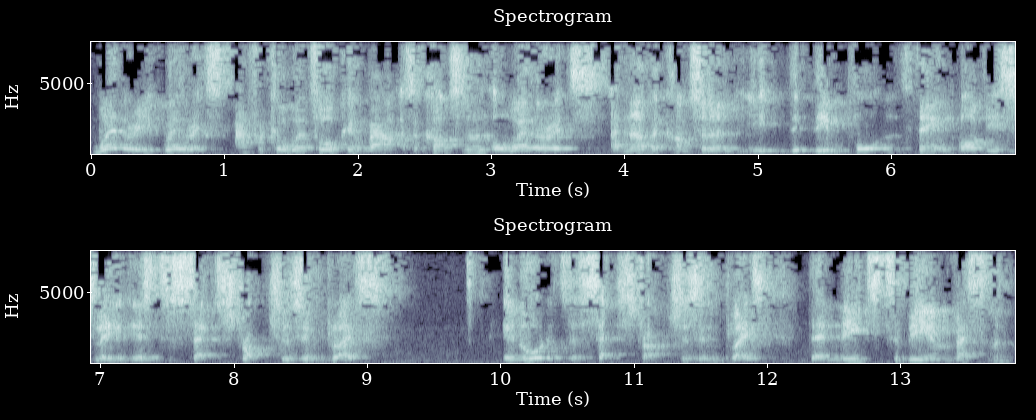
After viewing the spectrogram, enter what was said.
Whether, whether it's Africa we're talking about as a continent or whether it's another continent, you, the, the important thing, obviously, is to set structures in place. In order to set structures in place, there needs to be investment.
